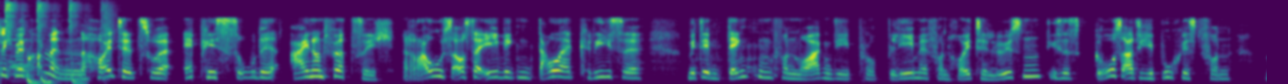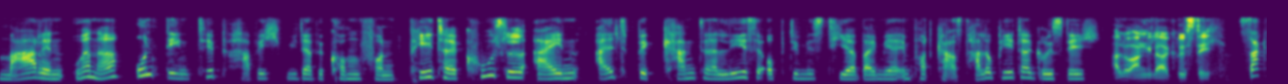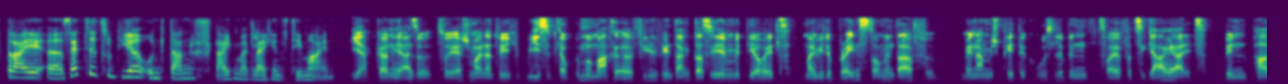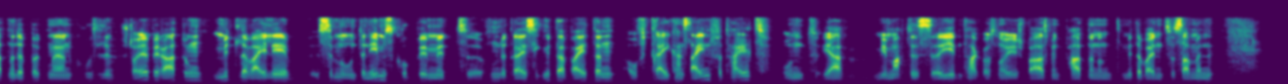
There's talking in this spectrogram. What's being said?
Herzlich willkommen heute zur Episode 41. Raus aus der ewigen Dauerkrise mit dem Denken von morgen die Probleme von heute lösen. Dieses großartige Buch ist von Maren Urner. Und den Tipp habe ich wieder bekommen von Peter Kusel, ein altbekannter Leseoptimist hier bei mir im Podcast. Hallo Peter, grüß dich. Hallo Angela, grüß dich. Sag drei äh, Sätze zu dir und dann steigen wir gleich ins Thema ein. Ja, gerne. Also zuerst mal natürlich, wie ich es glaube immer mache, äh, vielen, vielen Dank, dass ich mit dir heute mal wieder brainstormen darf. Mein Name ist Peter Kusel, bin 42 Jahre alt, bin Partner der Birkmeier und Kusel Steuerberatung. Mittlerweile sind wir Unternehmensgruppe mit 130 Mitarbeitern auf drei Kanzleien verteilt und ja, mir macht es äh, jeden Tag aus neue Spaß, mit Partnern und Mitarbeitern zusammen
